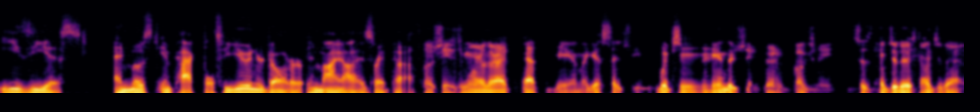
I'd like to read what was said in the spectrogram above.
easiest and most impactful to you and your daughter, in my eyes, right path. Oh, she's more of the right path to me. And like I said, she whips me into shape and bugs me. Says, don't do this, don't do that.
